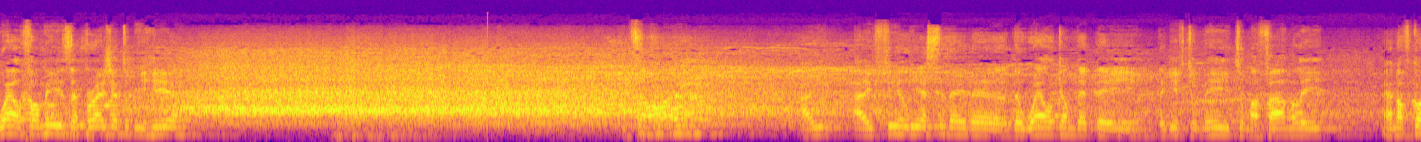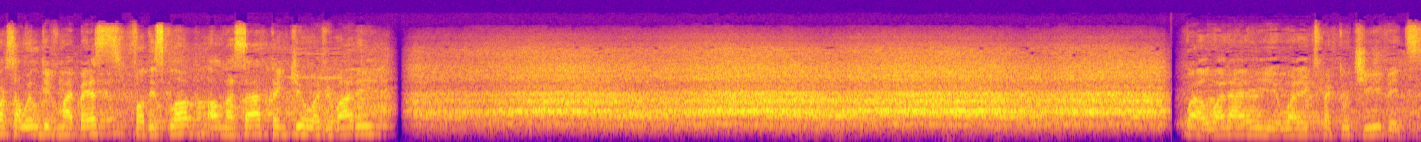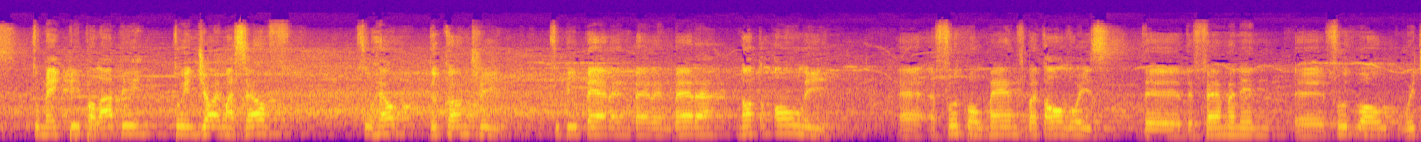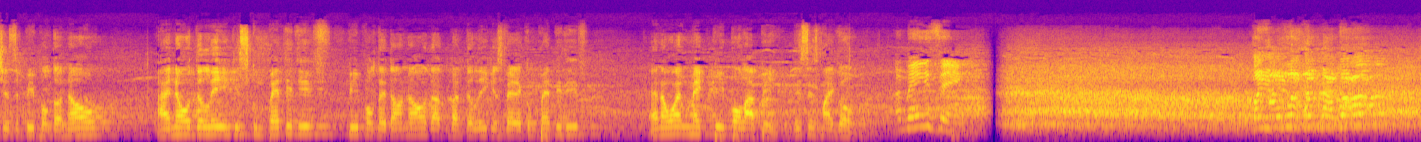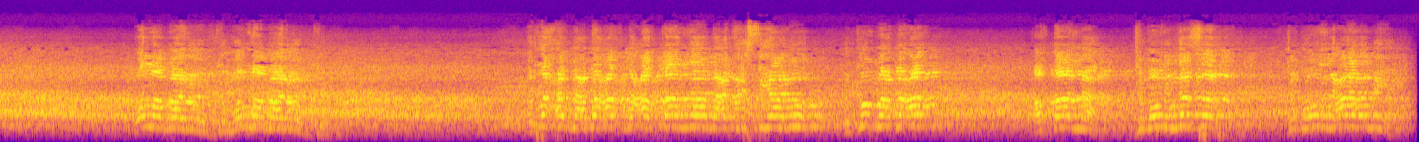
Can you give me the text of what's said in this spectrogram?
Well, for me, it's a pleasure to be here. It's an honor. I, I feel yesterday the, the welcome that they, they give to me, to my family. And of course, I will give my best for this club, Al Nassr. Thank you, everybody. Well, what I, what I expect to achieve is to make people happy, to enjoy myself, to help the country to be better and better and better. Not only uh, a football man, but always the, the feminine uh, football, which is the people don't know. I know the league is competitive. People they don't know that, but the league is very competitive, and I want to make people happy. This is my goal. Amazing. والله ما لومكم والله ما لومكم. نرحب مع بعض مع أبطالنا مع كريستيانو. نكون مع بعض. أبطالنا جمهور النصر جمهور العالمي.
